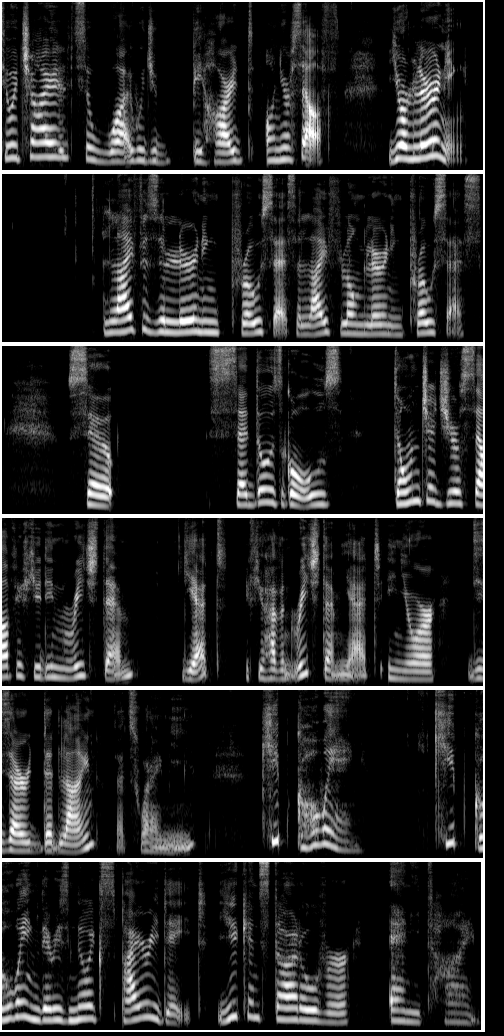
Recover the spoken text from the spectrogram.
to a child, so why would you be hard on yourself? You're learning. Life is a learning process, a lifelong learning process. So set those goals. Don't judge yourself if you didn't reach them yet, if you haven't reached them yet in your desired deadline. That's what I mean. Keep going. Keep going. There is no expiry date. You can start over anytime.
